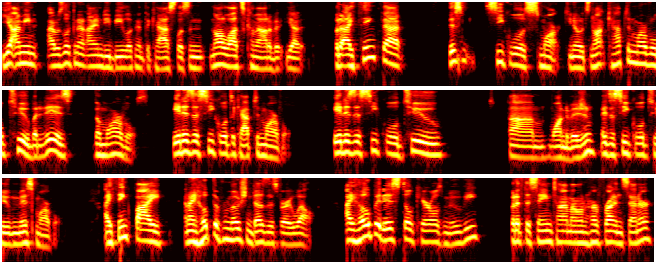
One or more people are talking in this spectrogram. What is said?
yeah, I mean, I was looking at IMDb, looking at the cast list, and not a lot's come out of it yet. But I think that this sequel is smart. You know, it's not Captain Marvel 2, but it is The Marvels. It is a sequel to Captain Marvel. It is a sequel to um WandaVision. It's a sequel to Miss Marvel. I think by and I hope the promotion does this very well. I hope it is still Carol's movie, but at the same time, I want her front and center.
